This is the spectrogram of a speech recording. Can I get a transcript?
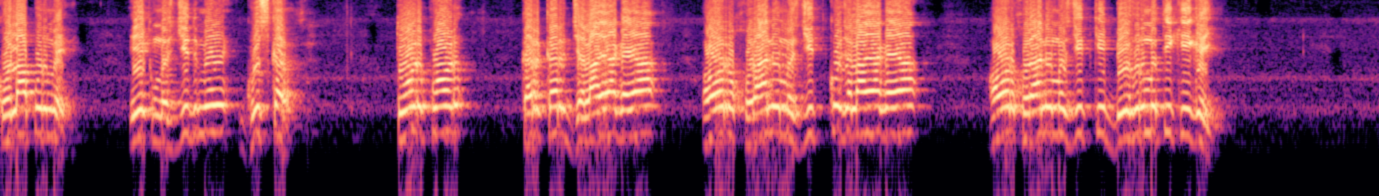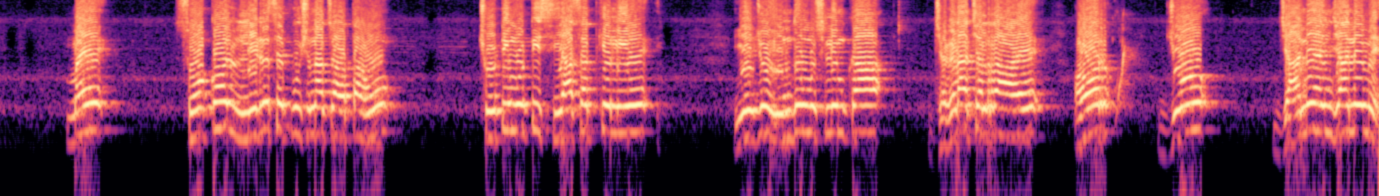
कोल्हापुर में एक मस्जिद में घुसकर तोड़ फोड़ कर कर जलाया गया और खुरान मस्जिद को जलाया गया और खुरान मस्जिद की बेहुरमती की गई। मैं सो कॉल्ड लीडर से पूछना चाहता हूँ छोटी मोटी सियासत के लिए ये जो हिंदू मुस्लिम का झगड़ा चल रहा है और जो जाने अनजाने में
